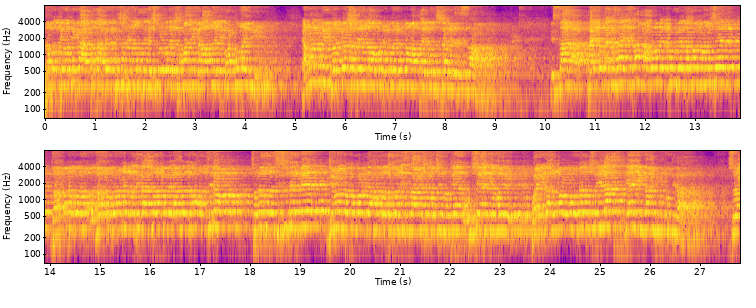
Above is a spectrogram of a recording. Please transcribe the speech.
যাবতীয় অধিকার স্বাধীনতা থেকে শুরু করে সামাজিক, রাজনৈতিক, অর্থনৈতিক, এমনকি ধর্মীয় স্বাধীনতা ও পরিপূর্ণ মাত্রায় প্রতিষ্ঠা করেছে ইসলাম। ইসলাম, তাই তো দেখা যায়, ইসলাম আগমনের পূর্বে যখন মানুষের জন্মগ্রহণ ইসলাম উঠে কঠিন হুঁশিয়ার হুঁশিয়ারি দিয়ে বলে ওয়াইদাল মাউউদাতু সুইলাত বিআই যামবিহি কুতিলাত সূরা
